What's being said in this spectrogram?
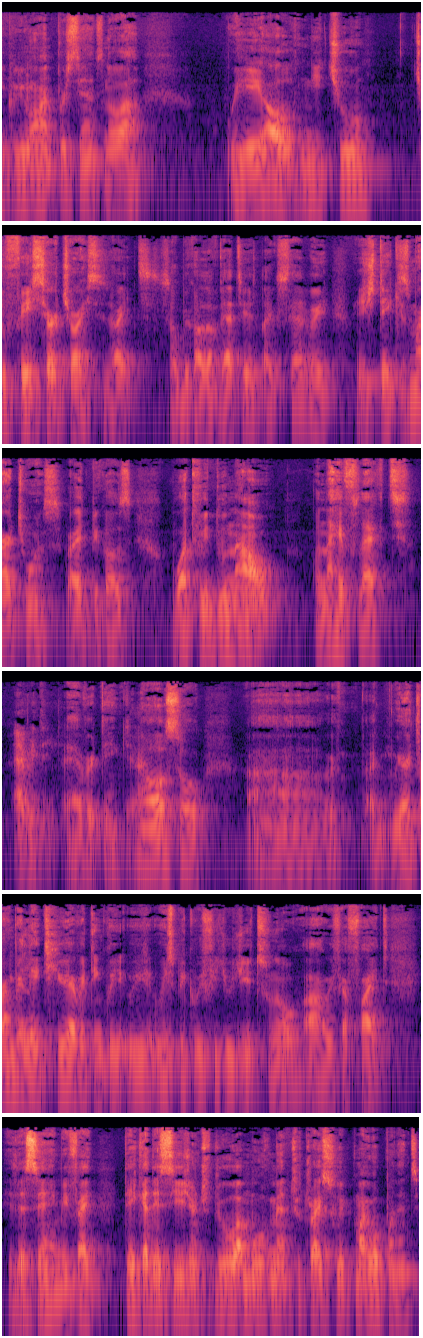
agree one hundred percent. No, uh, we all need to to face your choices, right? So because of that, you- like I said, we, we need to take smart ones, right? Because what we do now gonna reflect Everything. everything. Yeah. You know, so uh, we are trying to relate here everything we, we, we speak with jiu-jitsu, no, uh, with a fight. It's the same. If I take a decision to do a movement to try sweep my opponent,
